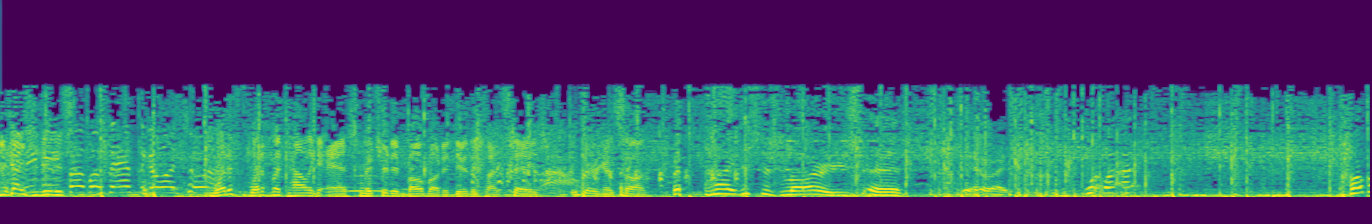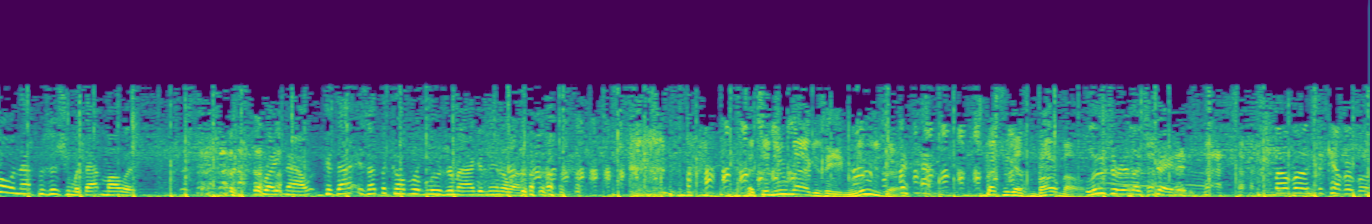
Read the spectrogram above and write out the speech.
You guys should do this. Bobo's asked to go on tour. What if what if Metallica asked Richard and Bobo to do this on stage during a song? Hi, this is Lars. Uh, Yeah, right. what, what, I, Bobo in that position with that mullet right now. Could that is that the cover of Loser magazine or what? It's a new magazine, Loser. Special guest Bobo. Loser Illustrated. Bobo's the cover boy.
